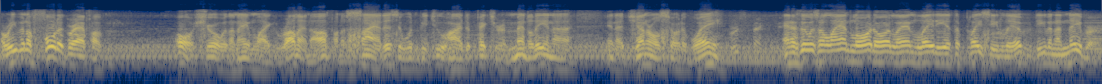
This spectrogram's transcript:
or even a photograph of him. Oh, sure, with a name like Rolinoff and a scientist, it wouldn't be too hard to picture him mentally in a in a general sort of way. And if there was a landlord or landlady at the place he lived, even a neighbor,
